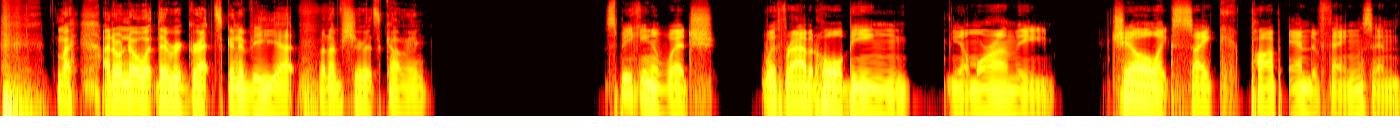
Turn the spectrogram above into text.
My, I don't know what the regret's going to be yet, but I'm sure it's coming. Speaking of which, with Rabbit Hole being, you know, more on the chill, like psych pop end of things, and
